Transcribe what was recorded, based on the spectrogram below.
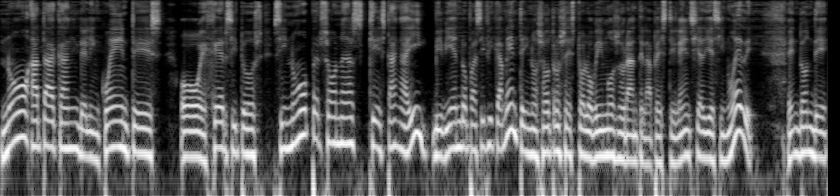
no atacan delincuentes o ejércitos, sino personas que están ahí viviendo pacíficamente. Y nosotros esto lo vimos durante la pestilencia 19, en donde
